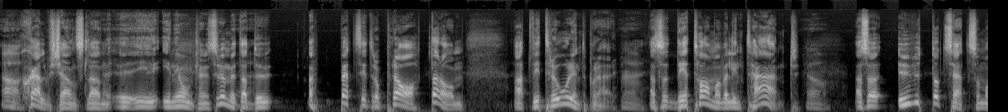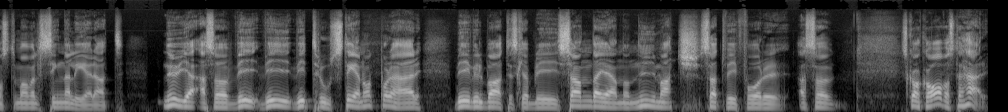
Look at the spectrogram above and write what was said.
Ja. självkänslan in i omklädningsrummet? Att du öppet sitter och pratar om att vi tror inte på det här. Nej. Alltså det tar man väl internt. Ja. Alltså utåt sett så måste man väl signalera att nu, alltså, vi, vi, vi tror stenhårt på det här, vi vill bara att det ska bli söndag igen och ny match så att vi får alltså, skaka av oss det här.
